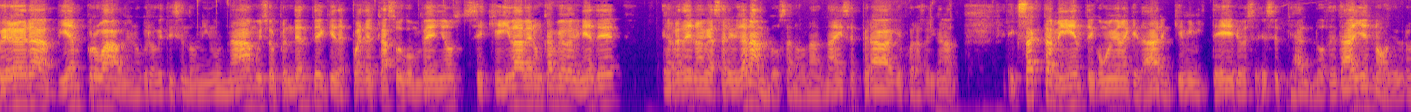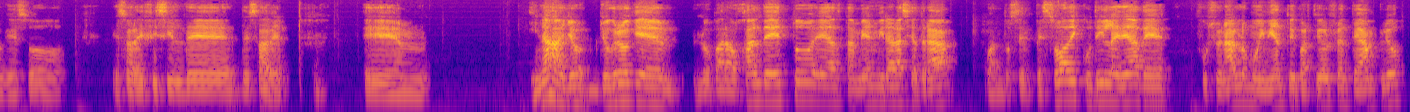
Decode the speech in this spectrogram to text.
pero era bien probable, no creo que esté diciendo ningún, nada muy sorprendente, que después del caso de convenios, si es que iba a haber un cambio de gabinete, RD no iba a salir ganando, o sea, no, nadie se esperaba que fuera a salir ganando. Exactamente cómo iban a quedar, en qué ministerio, ese, ese, ya, los detalles, no, yo creo que eso, eso era difícil de, de saber. Eh, y nada, yo, yo creo que lo paradojal de esto es también mirar hacia atrás, cuando se empezó a discutir la idea de fusionar los movimientos y partidos del Frente Amplio,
